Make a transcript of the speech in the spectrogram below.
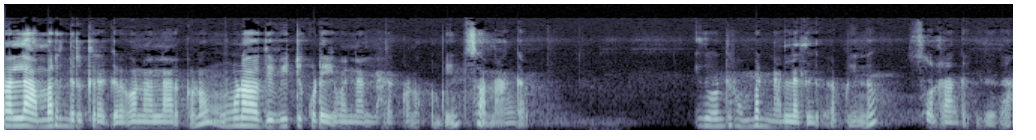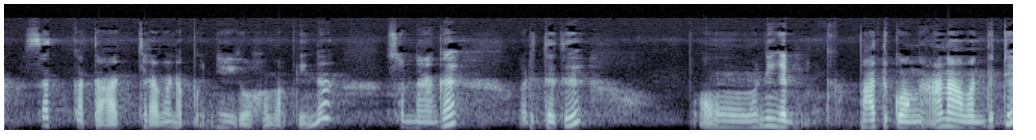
நல்லா அமர்ந்திருக்கிற கிரகம் நல்லா இருக்கணும். மூணாவது வீட்டுக்குடையவன் நல்லா இருக்கணும் அப்படின்னு சொன்னாங்க. இது வந்து ரொம்ப நல்லது அப்படின்னு சொல்கிறாங்க இதுதான் சத் கதாச்சிரவண புண்ணிய யோகம் அப்படின்னு சொன்னாங்க. அடுத்தது நீங்கள் பார்த்துக்கோங்க. ஆனால் வந்துட்டு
